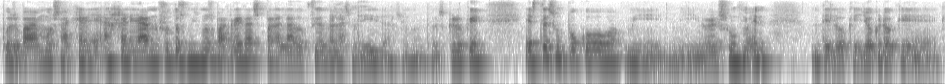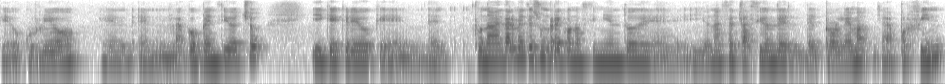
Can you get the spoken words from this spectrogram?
pues vamos a, generar nosotros mismos barreras para la adopción de las medidas. Entonces creo que este es un poco mi, resumen de lo que yo creo que, que ocurrió en, en, la COP28 y que creo que fundamentalmente es un reconocimiento de, y una aceptación del, del, problema ya por fin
